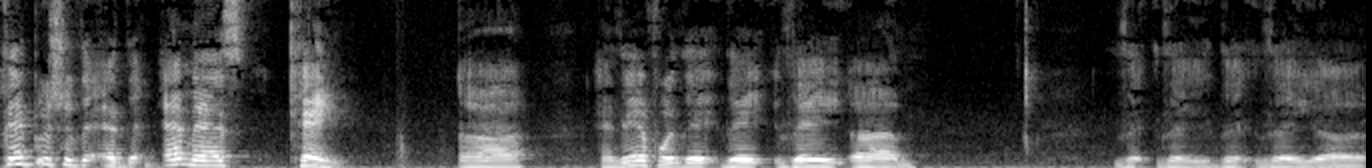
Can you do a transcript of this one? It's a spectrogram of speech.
The, the MS came, uh, and therefore they they they um, they they they they, uh,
